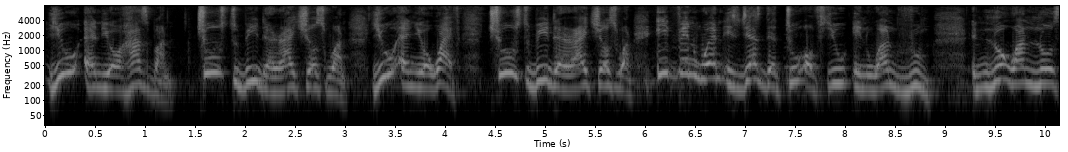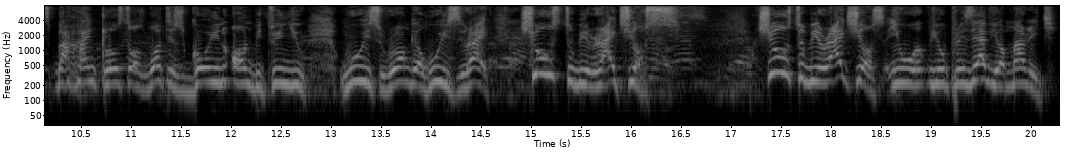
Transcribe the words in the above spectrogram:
You and your husband choose to be the righteous one. You and your wife choose to be the righteous one. Even when it's just the two of you in one room, no one knows behind closed doors what is going on between you, who is wrong or who is right. Choose to be righteous. Choose to be righteous. You, you preserve your marriage.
